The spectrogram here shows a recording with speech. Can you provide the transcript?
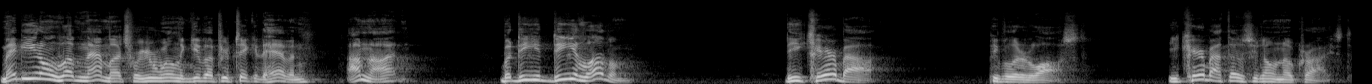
maybe you don't love them that much where you're willing to give up your ticket to heaven. I'm not. But do you, do you love them? Do you care about people that are lost? You care about those who don't know Christ?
